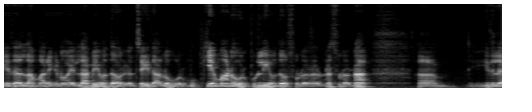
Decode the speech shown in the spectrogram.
இதெல்லாம் மறைக்கணும் எல்லாமே வந்து அவர்கள் செய்தாலும் ஒரு முக்கியமான ஒரு புள்ளியை வந்து அவர் சொல்கிறார் என்ன சொல்கிறாருன்னா இதில்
